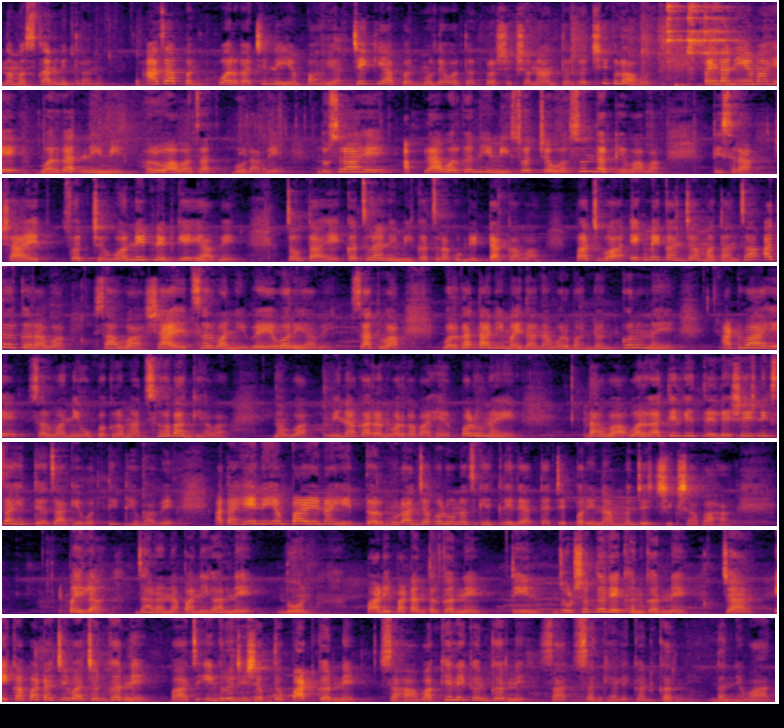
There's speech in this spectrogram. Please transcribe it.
नमस्कार मित्रांनो आज आपण वर्गाचे नियम पाहूया जे की आपण मूल्यवर्धक प्रशिक्षणाअंतर्गत शिकलो आहोत. पहिला नियम आहे वर्गात नेहमी हळू आवाजात बोलावे. दुसरा आहे आपला वर्ग नेहमी स्वच्छ व सुंदर ठेवावा. तिसरा शाळेत स्वच्छ व नीटनेटके यावे. चौथा आहे कचरा नेहमी कचरा कुंडीत टाकावा. पाचवा एकमेकांच्या मतांचा आदर करावा. सहावा शाळेत सर्वांनी वेळेवर यावे. सातवा वर्गात आणि मैदानावर भांडण करू नये. आठवा आहे सर्वांनी उपक्रमात सहभाग घ्यावा. नववा विनाकारण वर्गाबाहेर पडू नये. दहावा वर्गातील घेतलेले शैक्षणिक साहित्य जागेवरती ठेवावे. आता हे नियम पाळले नाहीत तर मुलांच्याकडूनच घेतलेल्या त्याचे परिणाम म्हणजेच शिक्षा पहा. पहिला झाडांना पाणी घालणे. दोन पाढे पाठांतर करणे. तीन जोडशब्द लेखन करणे. चार एका पाठाचे वाचन करणे. पाच इंग्रजी शब्द पाठ करणे. सहा वाक्यलेखन करणे. सात संख्यालेखन करणे. धन्यवाद.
